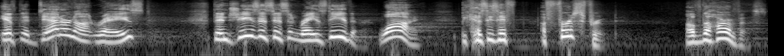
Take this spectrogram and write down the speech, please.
if the dead are not raised, then Jesus isn't raised either. Why? Because he's a, a first fruit of the harvest.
